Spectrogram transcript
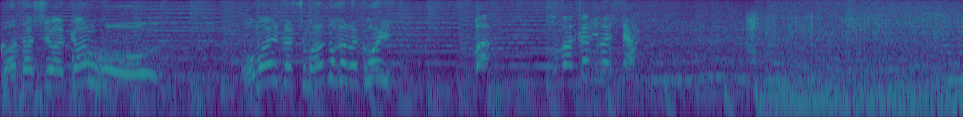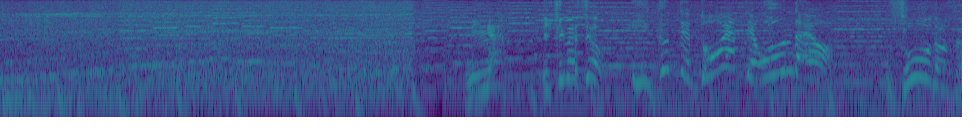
私はガンホーを追う。お前たちも後から来い。わわかりました。みんな行きましょう。行くってどうやって追うんだよ。そうだぜ。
